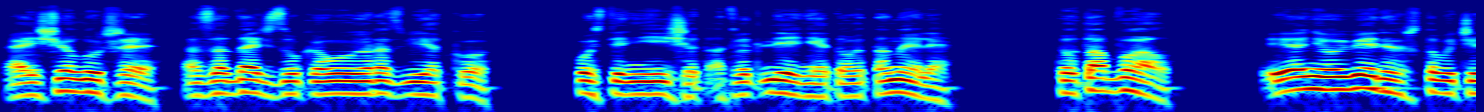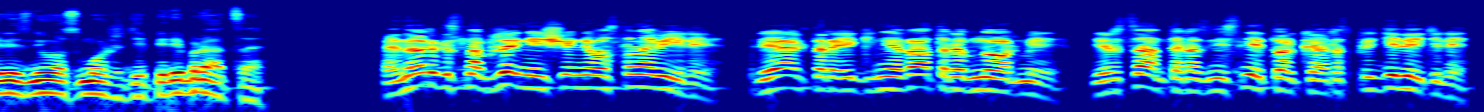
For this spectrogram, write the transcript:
А еще лучше озадачь звуковую разведку. Пусть они ищут ответвление этого тоннеля. Тут обвал, и я не уверен, что вы через него сможете перебраться. Энергоснабжение еще не восстановили. Реакторы и генераторы в норме. Дерсанты разнесли только распределители.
